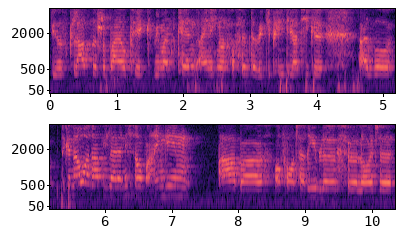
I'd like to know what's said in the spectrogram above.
dieses klassische Biopic, wie man es kennt, eigentlich nur ein verfilmter Wikipedia-Artikel. Also genauer darf ich leider nicht drauf eingehen, aber Enfant terrible für Leute,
